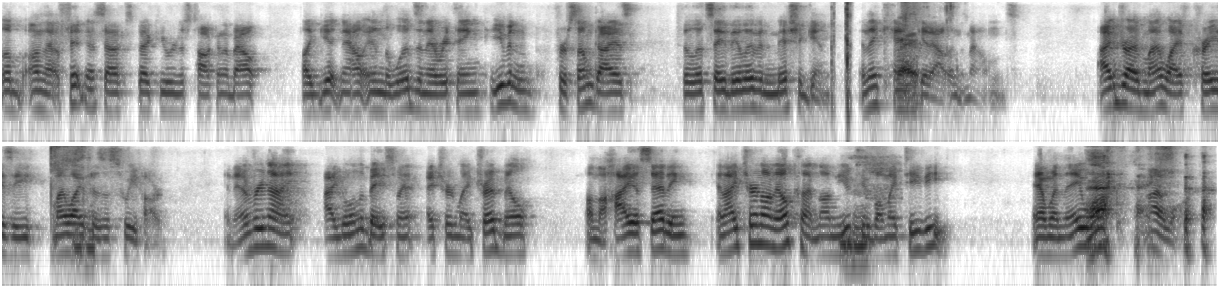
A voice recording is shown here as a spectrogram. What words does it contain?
on that fitness aspect you were just talking about, like getting out in the woods and everything. Even for some guys, that let's say they live in Michigan and they can't right. get out in the mountains. I drive my wife crazy. My wife is a sweetheart, and every night I go in the basement. I turn my treadmill on the highest setting, and I turn on elk hunting on mm-hmm. YouTube on my TV. And when they walk, I walk.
